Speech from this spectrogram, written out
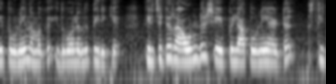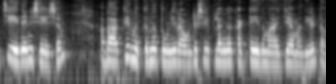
ഈ തുണി നമുക്ക് ഇതുപോലെ ഒന്ന് തിരിക്കുക. തിരിച്ചിട്ട് റൗണ്ട് ഷേപ്പിൽ ആ തുണിയായിട്ട് സ്റ്റിച്ച് ചെയ്തതിന് ശേഷം ആ ബാക്കി നിൽക്കുന്ന തുണി റൗണ്ട് ഷേപ്പിൽ അങ്ങ് കട്ട് ചെയ്ത് മാറ്റിയാൽ മതി കേട്ടോ.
